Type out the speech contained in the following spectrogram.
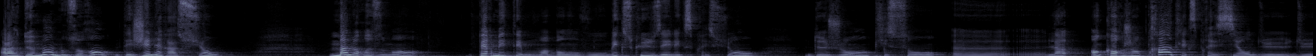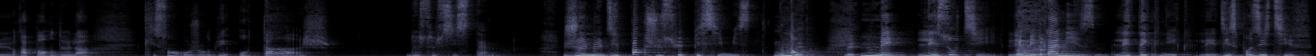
Alors demain, nous aurons des générations, malheureusement, permettez-moi, bon, vous m'excusez l'expression, de gens qui sont euh, là encore j'emprunte l'expression du, du, rapport de là qui sont aujourd'hui otages de ce système. Je ne dis pas que je suis pessimiste. Non. mais les outils, les mécanismes, les techniques, les dispositifs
